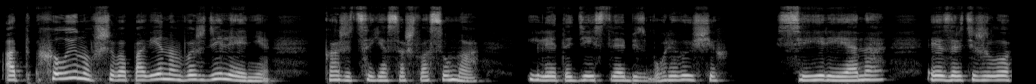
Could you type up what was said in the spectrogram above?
от хлынувшего по венам вожделения. Кажется, я сошла с ума. Или это действие обезболивающих? «Сирена!» Эзра тяжело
